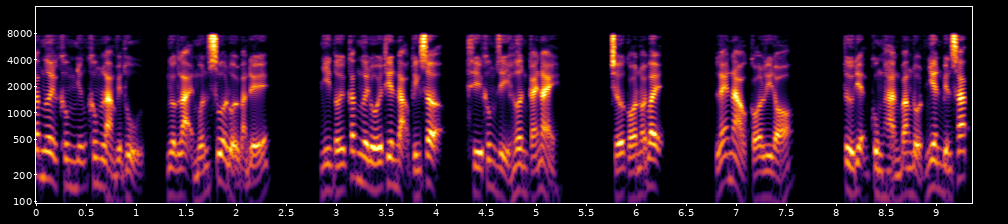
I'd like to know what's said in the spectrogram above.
các ngươi không những không làm việc thủ ngược lại muốn xua đổi bản đế. Nhìn tới các ngươi đối thiên đạo kính sợ, thì không gì hơn cái này. Chớ có nói bậy. Lẽ nào có lý đó? Từ điện cùng hàn băng đột nhiên biến sắc.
